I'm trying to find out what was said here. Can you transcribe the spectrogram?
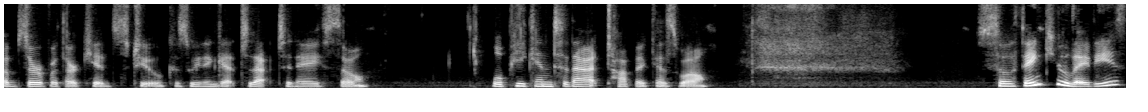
observe with our kids too, because we didn't get to that today. So, we'll peek into that topic as well. So, thank you, ladies.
